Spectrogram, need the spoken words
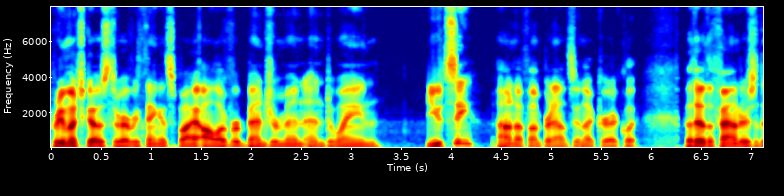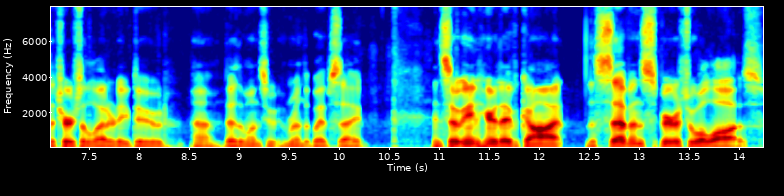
pretty much goes through everything. It's by Oliver Benjamin and Dwayne Eutsey. I don't know if I'm pronouncing that correctly, but they're the founders of the Church of the Latter Day Dude. Um, they're the ones who run the website. And so in here they've got the seven spiritual laws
